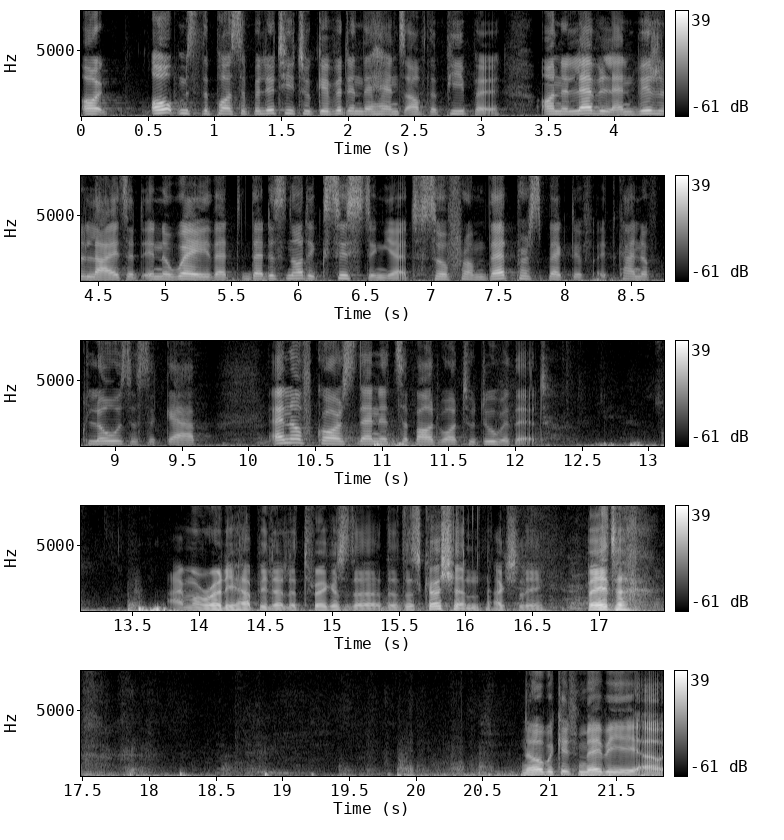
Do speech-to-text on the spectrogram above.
or opens the possibility to give it in the hands of the people on a level and visualize it in a way that, that is not existing yet. So from that perspective, it kind of closes a gap and of course, then it's about what to do with it. I'm already happy that it triggers the, the discussion, actually. Peter. No, because maybe uh,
